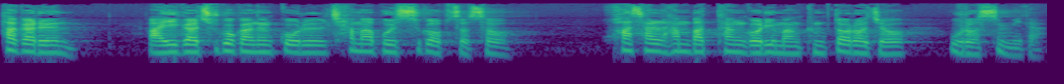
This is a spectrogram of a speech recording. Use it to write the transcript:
하갈은 아이가 죽어가는 꼴을 참아 볼 수가 없어서 화살 한바탕 거리만큼 떨어져 울었습니다.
